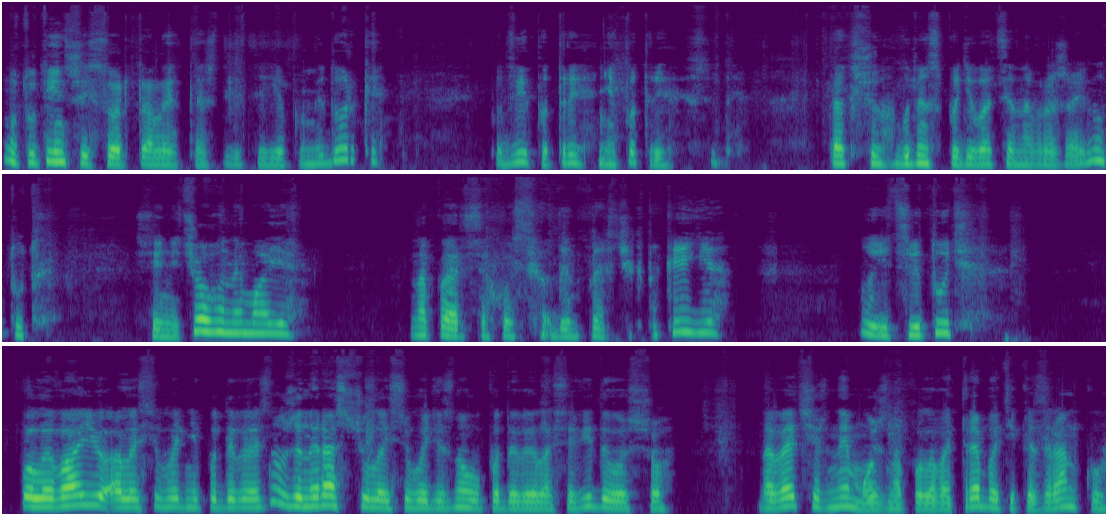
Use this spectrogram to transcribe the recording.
Ну, тут інший сорт, але теж, дивіться, є помідорки. По дві, по три, ні, по три сюди. Так що будемо сподіватися на врожай. Ну тут ще нічого немає. На перцях ось один перчик такий є. Ну і цвітуть. Поливаю, але сьогодні подивилась. Ну, вже не раз чула і сьогодні знову подивилася відео, що на вечір не можна поливати. Треба тільки зранку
